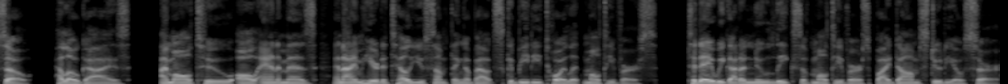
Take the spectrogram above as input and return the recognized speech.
So, hello guys. I'm All 2, All Animes, and I'm here to tell you something about Skibidi Toilet Multiverse. Today we got a new leaks of Multiverse by Dom Studio Sir.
